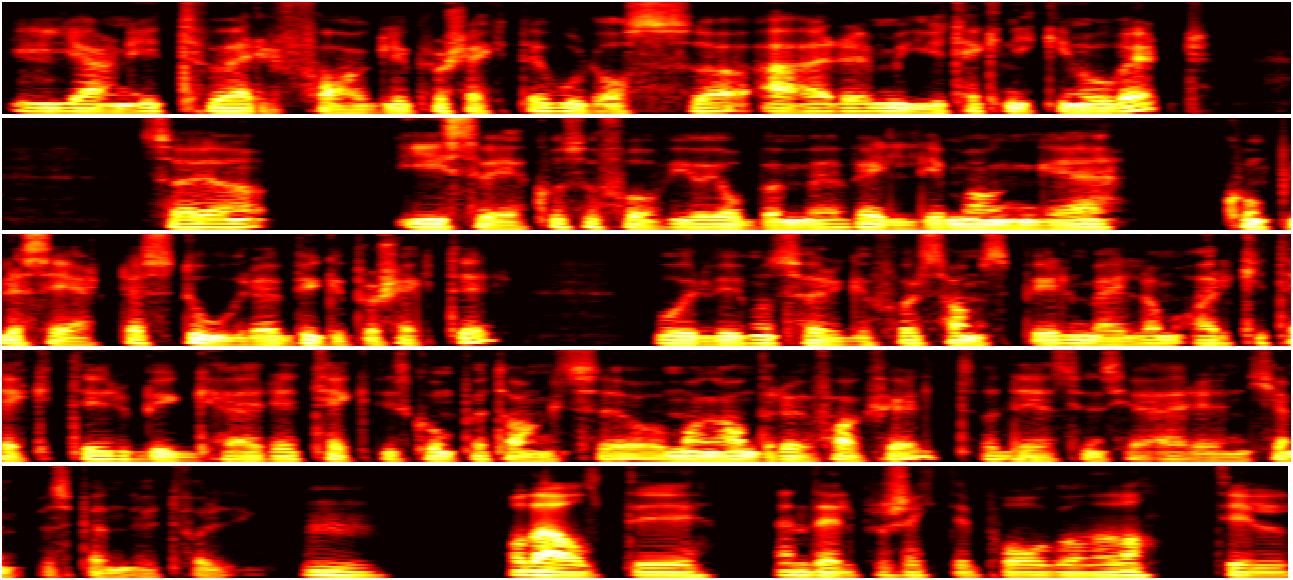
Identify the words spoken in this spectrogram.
gjerne i tverrfaglige prosjekter hvor det også er mye teknikk involvert. Så ja, i Sveko så får vi jo jobbe med veldig mange kompliserte, store byggeprosjekter, hvor vi må sørge for samspill mellom arkitekter, byggherre, teknisk kompetanse og mange andre fagfelt, og det syns jeg er en kjempespennende utfordring. Mm. Og det er alltid en del prosjekter pågående, da, til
